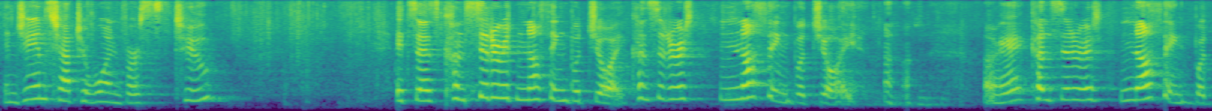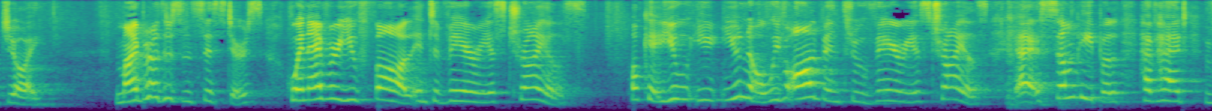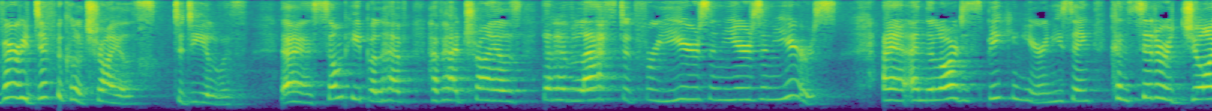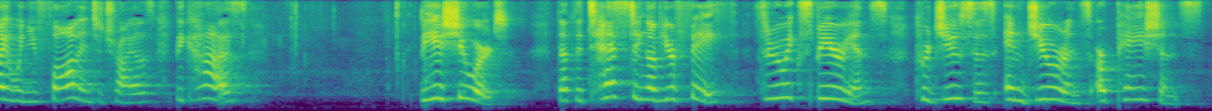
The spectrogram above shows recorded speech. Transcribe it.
in James chapter 1, verse 2, it says, Consider it nothing but joy. Consider it nothing but joy. okay? Consider it nothing but joy my brothers and sisters, whenever you fall into various trials. Okay, you, you, you know, we've all been through various trials. Uh, some people have had very difficult trials to deal with. Uh, some people have, have had trials that have lasted for years and years and years. Uh, and the Lord is speaking here, and He's saying, Consider it joy when you fall into trials, because be assured that the testing of your faith through experience produces endurance or patience.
